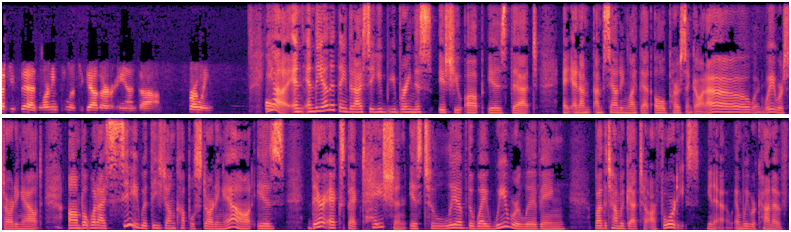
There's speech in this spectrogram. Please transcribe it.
like you said, learning to live together and uh, growing. Yeah, and and the other thing that I see you you bring this issue up is that. And, and I'm I'm sounding like that old person going, oh, when we were starting out. Um, but what I see with these young couples starting out is their expectation is to live the way we were living by the time we got to our 40s, you know, and we were kind of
